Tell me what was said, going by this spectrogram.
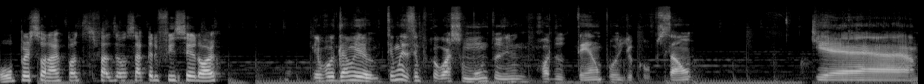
Ou o personagem pode fazer um sacrifício heróico eu vou dar um. Tem um exemplo que eu gosto muito de Roda do Tempo, de corrupção, que é.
